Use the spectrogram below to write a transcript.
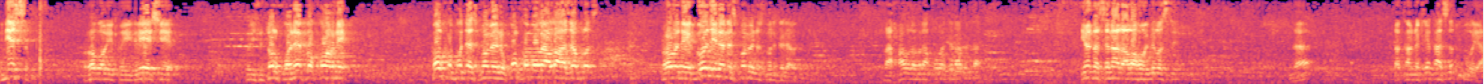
Gdje su robovi koji greše koji su toliko nepokorni? Koliko puta spomenu koliko mole Allah za oprost? Provode godine na spomenu stvoritelja od la hawla wa la billah. I onda se nada Allahove milosti. Da? Takav ne čeka srbu ja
